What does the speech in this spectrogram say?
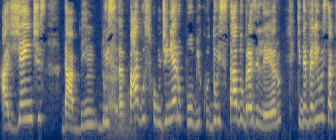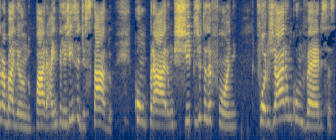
Agentes da BIM, do, é, pagos com dinheiro público do Estado brasileiro, que deveriam estar trabalhando para a inteligência de Estado, compraram chips de telefone, forjaram conversas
